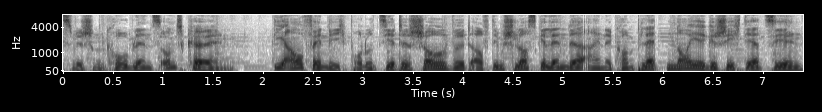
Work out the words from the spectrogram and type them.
zwischen Koblenz und Köln. Die aufwendig produzierte Show wird auf dem Schlossgelände eine komplett neue Geschichte erzählen,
